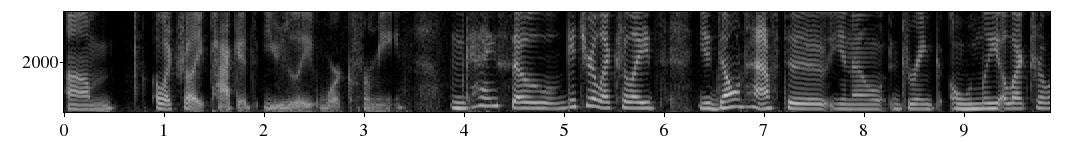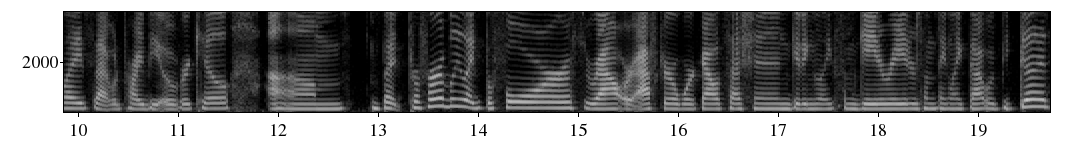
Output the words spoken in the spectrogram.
um, electrolyte packets usually work for me. Okay, so get your electrolytes. You don't have to, you know, drink only electrolytes. That would probably be overkill. Um, but preferably like before, throughout, or after a workout session, getting like some Gatorade or something like that would be good.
